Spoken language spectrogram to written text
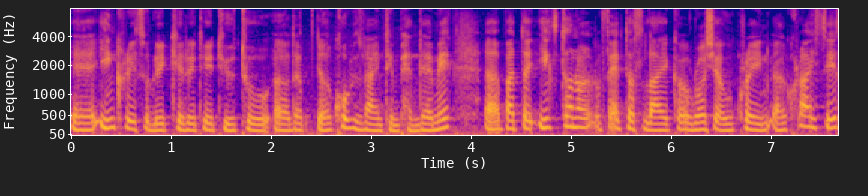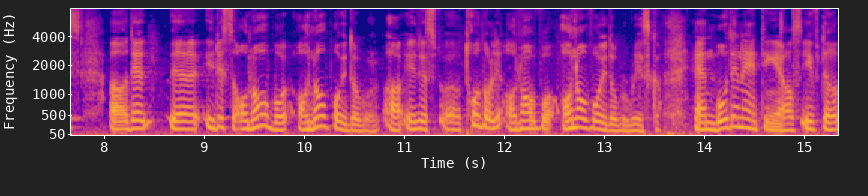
uh, increased liquidity due to the, the COVID-19 pandemic. but the external factors like Russia-Ukraine crisis, that it is unavo unavoidable. it is totally unavo unavoidable risk. And more than anything else, if the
